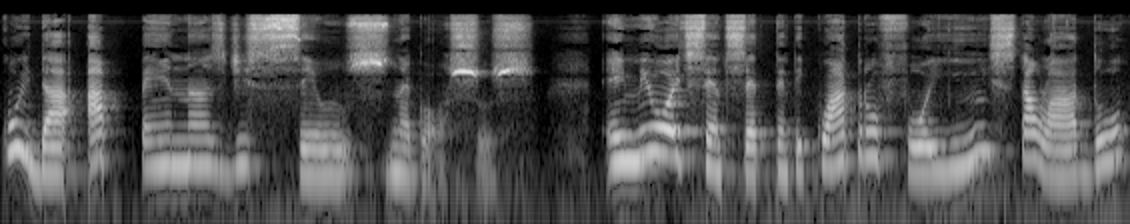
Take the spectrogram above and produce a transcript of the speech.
cuidar apenas de seus negócios. Em 1874 foi instalado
